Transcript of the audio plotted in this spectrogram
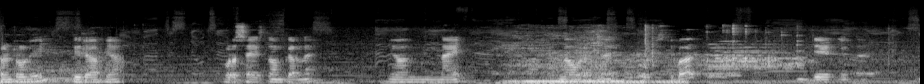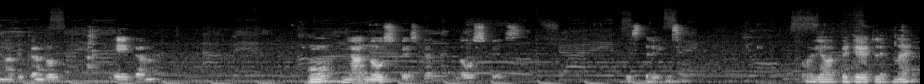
कंट्रोल ए फिर आप यहाँ थोड़ा साइज़ कम करना है। यहाँ नाइन नौ रखना है और उसके बाद डेट लिखना है। यहाँ पे कंट्रोल ए करना हूँ। यहाँ नो स्पेस करना है नो स्पेस इस तरीके से। और यहाँ पे डेट लिखना है।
